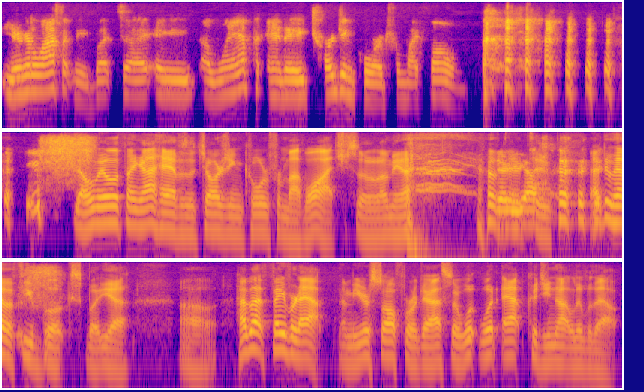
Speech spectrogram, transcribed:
you're gonna laugh at me, but uh, a a lamp and a charging cord for my phone. the only other thing I have is a charging cord for my watch. So I mean, there, there you go. too. I do have a few books, but yeah. Uh, how about favorite app? I mean, you're a software guy, so what what app could you not live without?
